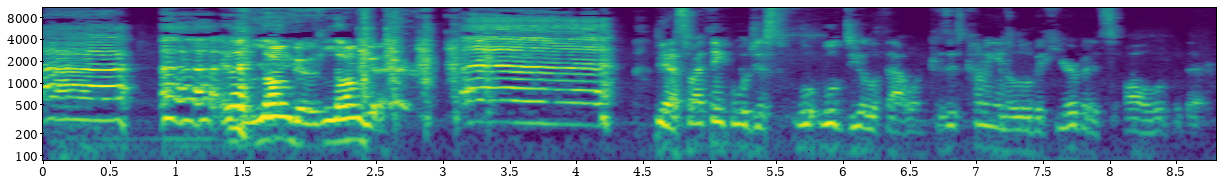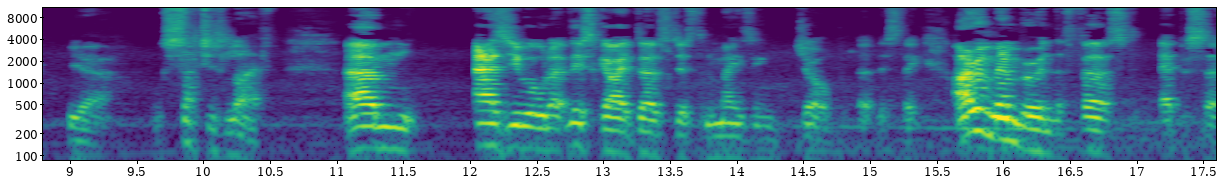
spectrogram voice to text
uh, uh, It was longer, it was longer. uh, yeah. So I think we'll just we'll, we'll deal with that one because it's coming in a little bit here, but it's all over there. Yeah. Well, such is life. Um, as you all know, this guy does just an amazing job at this thing. I remember in the first episode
